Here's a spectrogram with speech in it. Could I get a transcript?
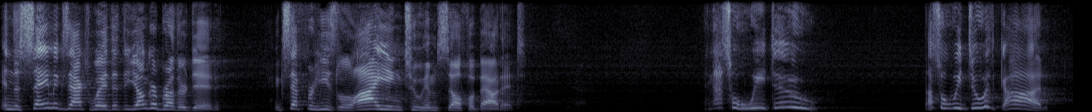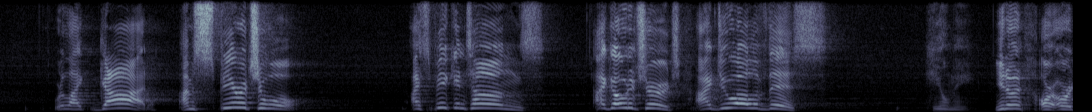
in the same exact way that the younger brother did, except for he's lying to himself about it. And that's what we do. That's what we do with God. We're like, God, I'm spiritual. I speak in tongues. I go to church. I do all of this. Heal me. You know, or, or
